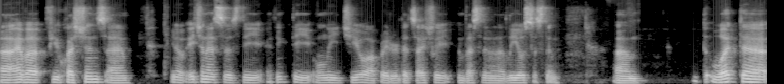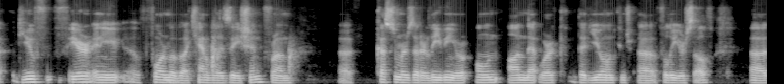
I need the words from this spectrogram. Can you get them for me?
Uh, I have a few questions. Um, you know, HNS is the, I think, the only geo operator that's actually invested in a LEO system. Um, what uh, do you fear any uh, form of uh, cannibalization from uh, customers that are leaving your own on network that you own uh, fully yourself uh,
